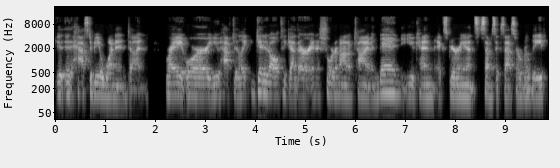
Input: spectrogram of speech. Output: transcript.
it, it has to be a one and done right? Or you have to like get it all together in a short amount of time and then you can experience some success or relief.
